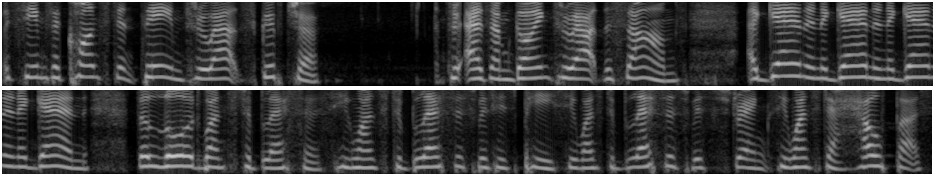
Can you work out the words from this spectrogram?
It seems a constant theme throughout Scripture as I'm going throughout the Psalms again and again and again and again, the Lord wants to bless us. He wants to bless us with His peace. He wants to bless us with strength. He wants to help us.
